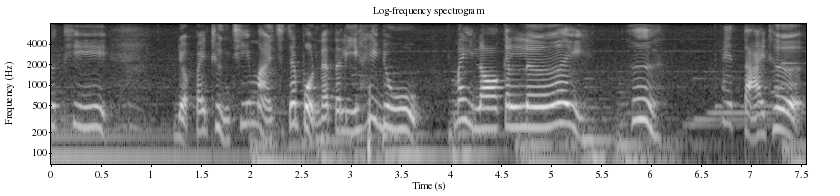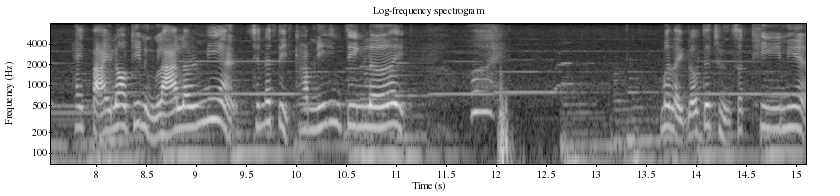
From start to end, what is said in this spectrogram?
สักที เดี๋ยวไปถึงที่หมายฉันจะบ่นนาตาลีให้ดู ไม่รอกันเลยฮึให้ตายเถอะ ให้ตายรอบที่หนึ่งล้านแล้วเนี่ย ฉันจะติดคำนี้จริง ๆ เลยเฮ้ยเมื่อไหร่เราจะถึงสักทีเนี่ย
